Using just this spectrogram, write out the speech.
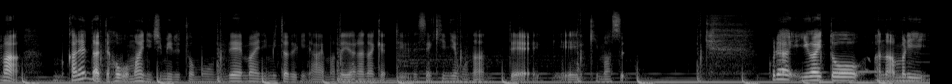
まあ、カレンダーってほぼ毎日見ると思うんで、前に見たときに、あ、またやらなきゃっていうですね、気にもなってきます。これは意外と、あの、あんまり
